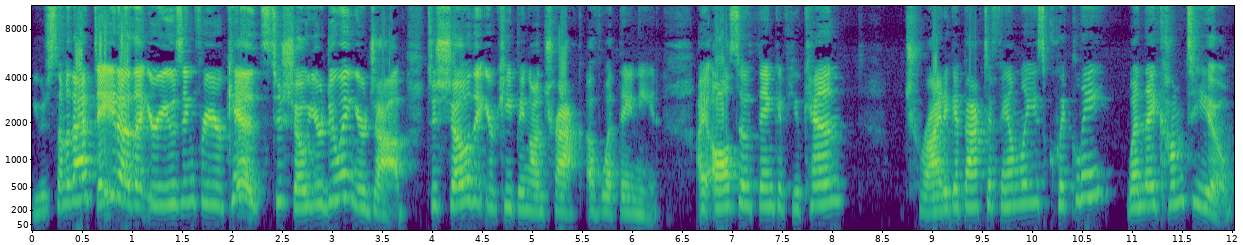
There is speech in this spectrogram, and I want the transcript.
Use some of that data that you're using for your kids to show you're doing your job, to show that you're keeping on track of what they need. I also think if you can, try to get back to families quickly when they come to you.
